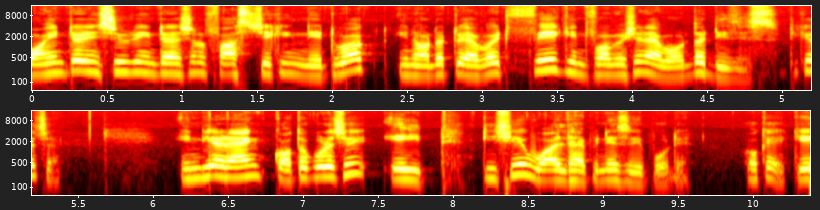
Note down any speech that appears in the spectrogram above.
Poynter institute international fast checking network in order to avoid fake information about the disease ঠিক আছে? ইন্ডিয়া র্যাঙ্ক কত করেছে? এইট কিসে? ওয়ার্ল্ড হ্যাপিনেস রিপোর্টে ওকে কে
